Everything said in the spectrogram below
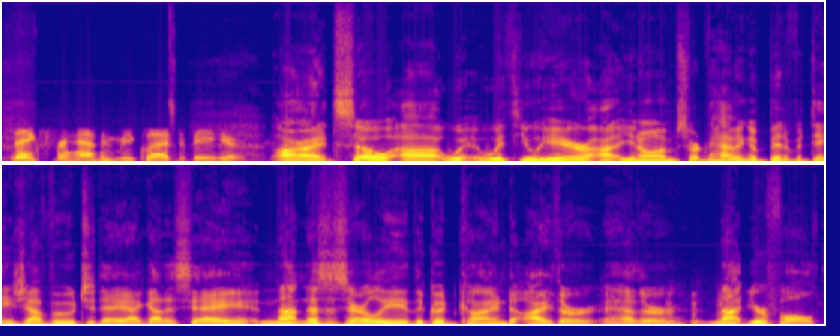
Thanks for having me. Glad to be here. All right. So, uh, w- with you here, uh, you know, I'm sort of having a bit of a deja vu today, I got to say. Not necessarily the good kind either, Heather. not your fault.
